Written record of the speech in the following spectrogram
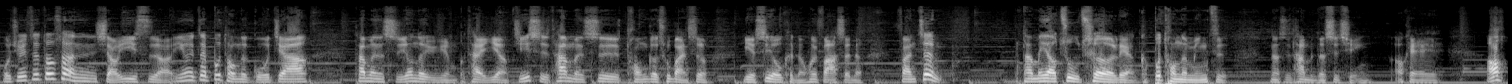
我觉得这都算小意思啊。因为在不同的国家，他们使用的语言不太一样，即使他们是同个出版社，也是有可能会发生的。反正他们要注册两个不同的名字，那是他们的事情。OK，好，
